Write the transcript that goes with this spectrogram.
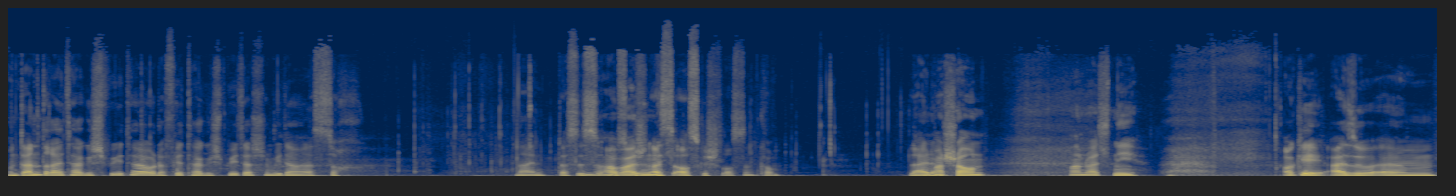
Und dann drei Tage später oder vier Tage später schon wieder, das ist doch. Nein, das ist, Na, ausges ist ausgeschlossen, komm. Leider. Mal schauen. Man weiß nie. Okay, also, ähm,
